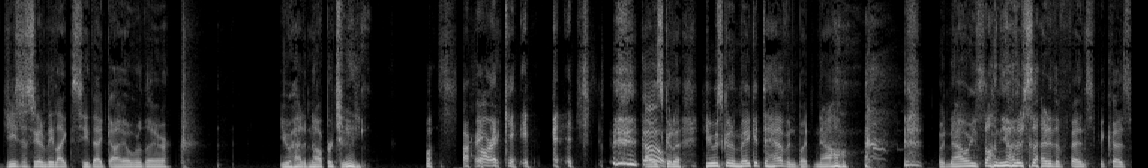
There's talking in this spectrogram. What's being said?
Jesus is going to be like, "See that guy over there? You had an opportunity." Sorry, Sorry. I can't even finish. I was gonna, he was gonna make it to heaven, but now, but now he's on the other side of the fence because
